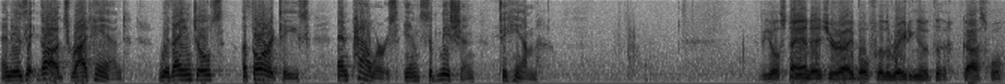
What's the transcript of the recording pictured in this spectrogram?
and is at God's right hand, with angels, authorities, and powers in submission to him. If you'll stand as you're able for the reading of the gospel.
